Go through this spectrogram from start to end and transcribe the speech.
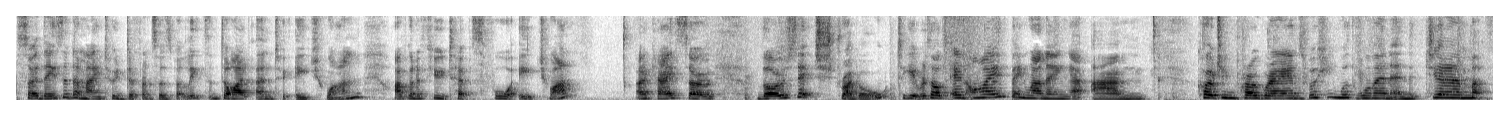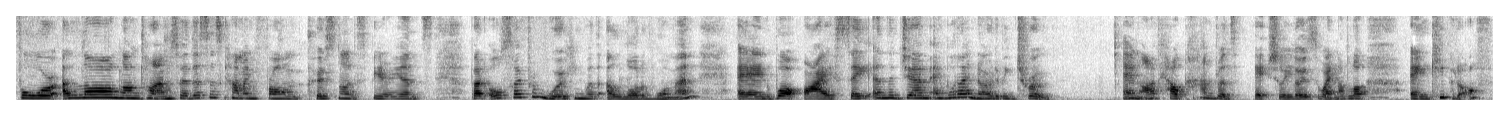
So these are the main two differences, but let's dive into each one. I've got a few tips for each one. Okay, so those that struggle to get results, and I've been running um, coaching programs, working with women in the gym for a long, long time. So, this is coming from personal experience, but also from working with a lot of women and what I see in the gym and what I know to be true. And I've helped hundreds actually lose the weight and I've lot and keep it off.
